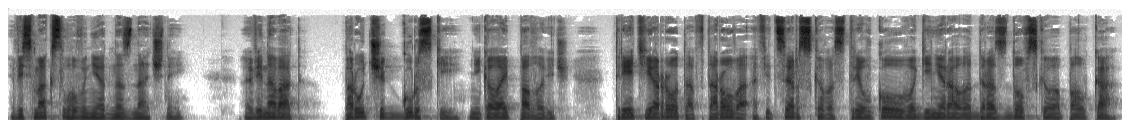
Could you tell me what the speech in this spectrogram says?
Весьма, к слову, неоднозначной. Виноват. Поручик Гурский Николай Павлович. Третья рота второго офицерского стрелкового генерала Дроздовского полка.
